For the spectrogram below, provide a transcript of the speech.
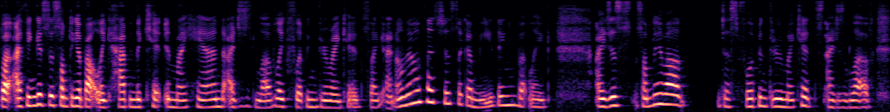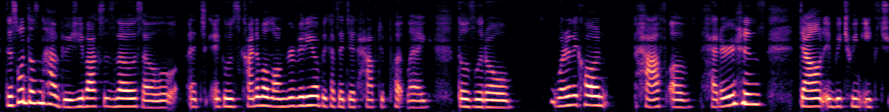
but I think it's just something about like having the kit in my hand. I just love like flipping through my kits. Like I don't know if that's just like a me thing, but like I just something about just flipping through my kits I just love. This one doesn't have bougie boxes though, so it it was kind of a longer video because I did have to put like those little what are they called? half of headers down in between each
